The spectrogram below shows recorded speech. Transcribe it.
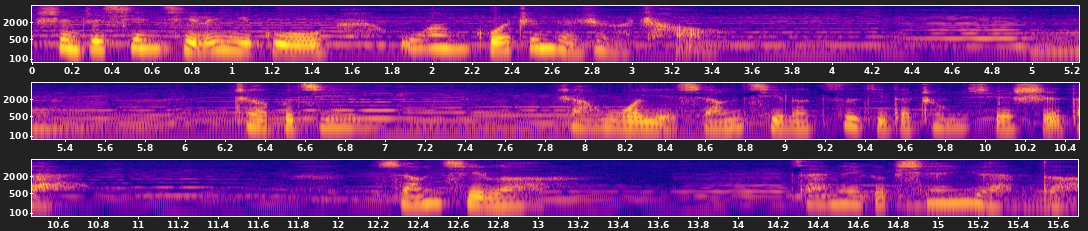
甚至掀起了一股汪国真的热潮。这不禁让我也想起了自己的中学时代，想起了在那个偏远的、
